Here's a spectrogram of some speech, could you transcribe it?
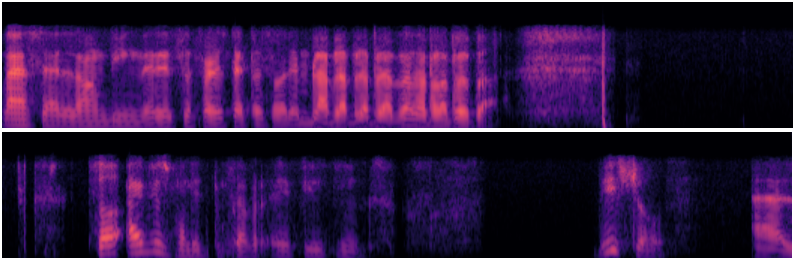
last that long, being that it's the first episode and blah blah blah blah blah blah blah blah. So I just wanted to cover a few things. This show has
